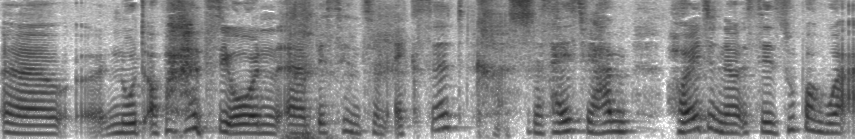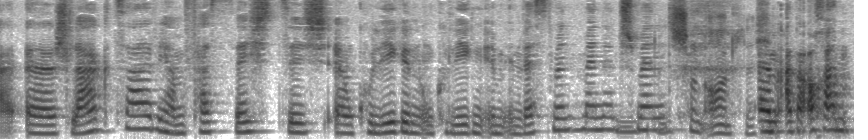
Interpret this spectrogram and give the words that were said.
äh, Notoperation äh, bis hin zum Exit. Krass. Das heißt, wir haben heute eine super hohe äh, Schlagzahl. Wir haben fast 60 äh, Kolleginnen und Kollegen im Investmentmanagement. Das ist schon ordentlich. Ähm, aber auch am,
